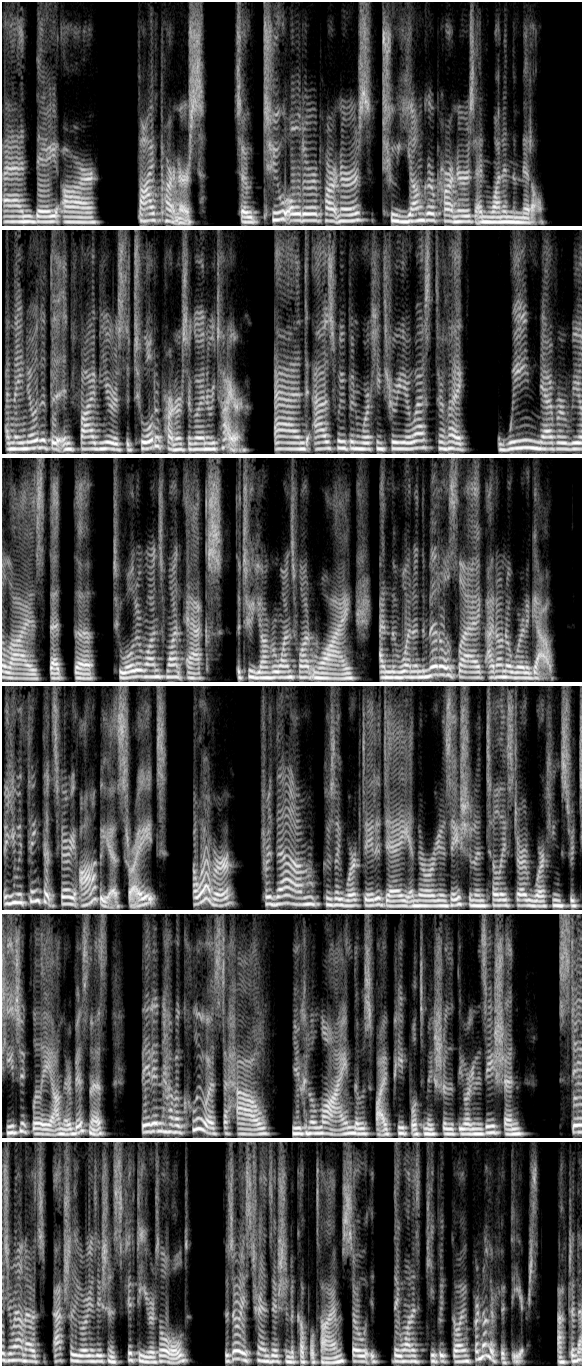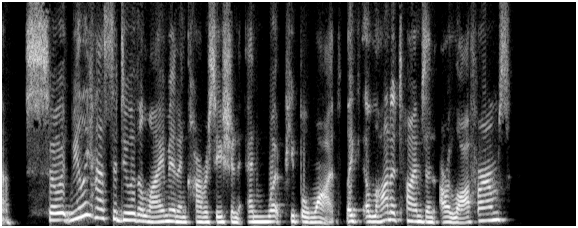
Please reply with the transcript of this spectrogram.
and they are five partners. So two older partners, two younger partners, and one in the middle. And they know that the, in five years, the two older partners are going to retire. And as we've been working through EOS, they're like, we never realized that the two older ones want X, the two younger ones want Y, and the one in the middle is like, I don't know where to go. Now, you would think that's very obvious, right? However, for them, because they work day to day in their organization until they started working strategically on their business, they didn't have a clue as to how you can align those five people to make sure that the organization stays around. Now, it's actually the organization is 50 years old. There's always transitioned a couple times. So it, they want to keep it going for another 50 years after them. So it really has to do with alignment and conversation and what people want. Like a lot of times in our law firms,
